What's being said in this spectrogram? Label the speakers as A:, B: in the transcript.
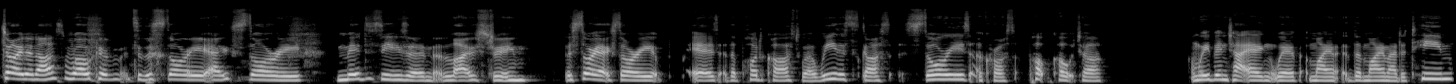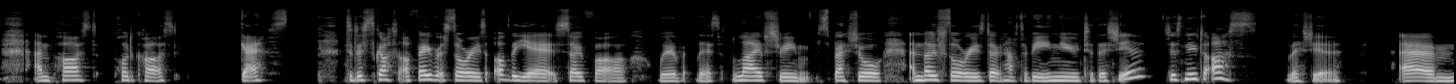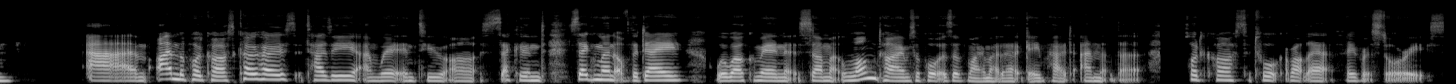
A: joining us, welcome to the Story X Story mid-season live stream. The Story X Story is the podcast where we discuss stories across pop culture. And we've been chatting with my the My team and past podcast guests to discuss our favorite stories of the year so far with this live stream special. And those stories don't have to be new to this year, just new to us this year. Um, um, I'm the podcast co-host, Tazzy, and we're into our second segment of the day. We're welcoming some long-time supporters of My Matter Gamepad and the podcast to talk about their favorite stories.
